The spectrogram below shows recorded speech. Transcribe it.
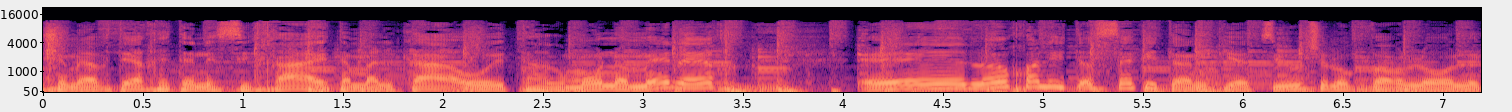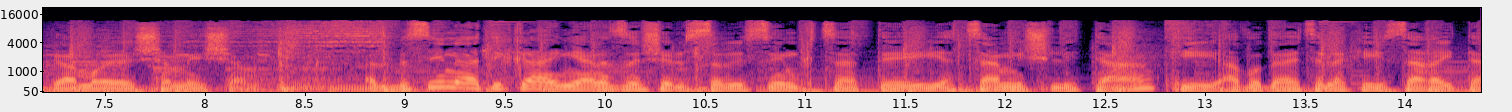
שמאבטח את הנסיכה, את המלכה או את ארמון המלך אה, לא יוכל להתעסק איתן, כי הציוד שלו כבר לא לגמרי שמיש שם. אז בסין העתיקה העניין הזה של סריסים קצת אה, יצא משליטה, כי עבודה אצל הקיסר הייתה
